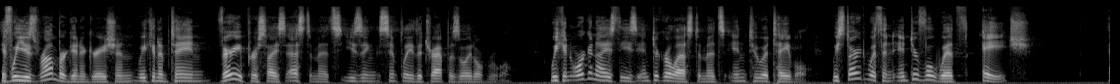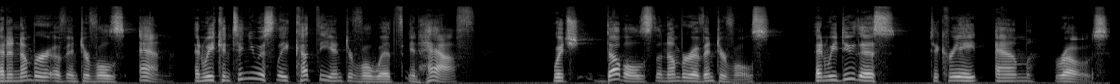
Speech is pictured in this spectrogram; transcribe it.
If we use Romberg integration, we can obtain very precise estimates using simply the trapezoidal rule. We can organize these integral estimates into a table. We start with an interval width h and a number of intervals n, and we continuously cut the interval width in half, which doubles the number of intervals, and we do this to create m rows.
